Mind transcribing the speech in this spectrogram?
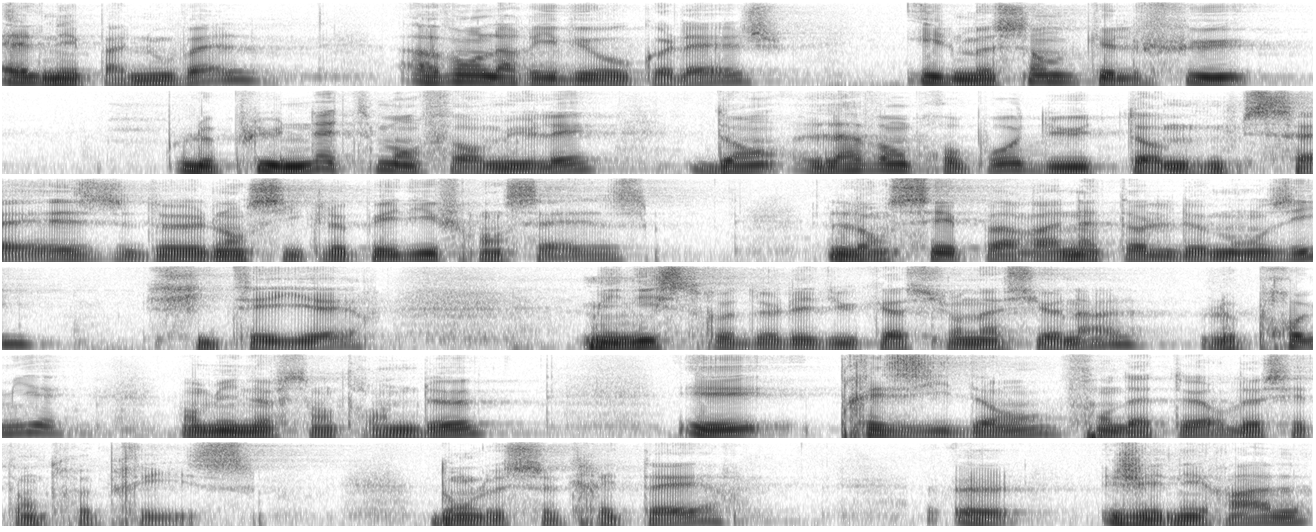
Elle n'est pas nouvelle. Avant l'arrivée au collège, il me semble qu'elle fut le plus nettement formulée dans l'avant-propos du tome 16 de l'Encyclopédie française, lancé par Anatole de Monzy, cité hier, ministre de l'Éducation nationale, le premier en 1932, et président fondateur de cette entreprise, dont le secrétaire euh, général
